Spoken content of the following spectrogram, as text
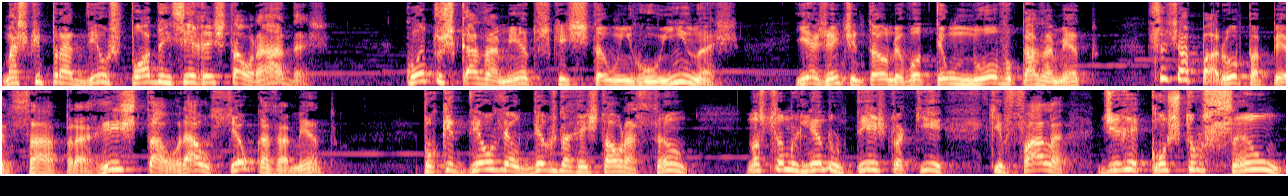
mas que para Deus podem ser restauradas. Quantos casamentos que estão em ruínas e a gente então, eu vou ter um novo casamento. Você já parou para pensar para restaurar o seu casamento? Porque Deus é o Deus da restauração. Nós estamos lendo um texto aqui que fala de reconstrução.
